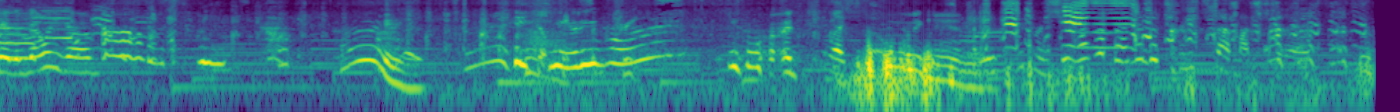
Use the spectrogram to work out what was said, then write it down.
Get a belly rub. Oh, so sweet. Hey. Hi, cutie boy. You are just so again. She hasn't been to the treats that much today.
